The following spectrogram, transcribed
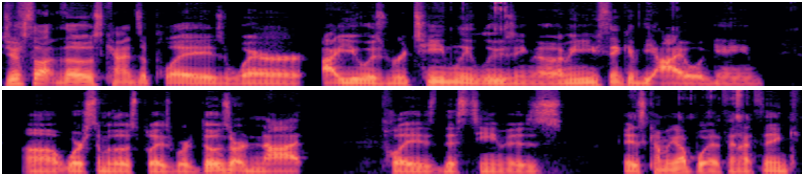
just thought those kinds of plays where IU was routinely losing. Though I mean, you think of the Iowa game, uh, where some of those plays were. Those are not plays this team is is coming up with, and I think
